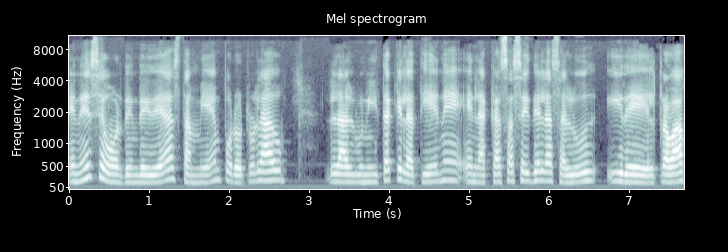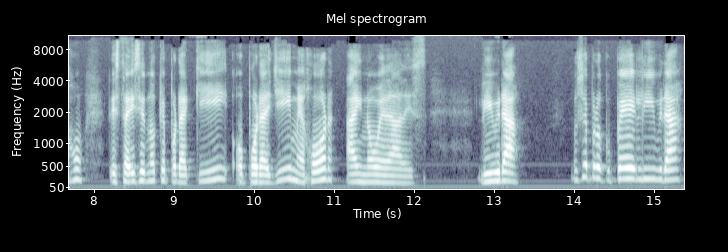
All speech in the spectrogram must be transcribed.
En ese orden de ideas también, por otro lado, la lunita que la tiene en la casa 6 de la salud y del trabajo está diciendo que por aquí o por allí mejor hay novedades. Libra, no se preocupe Libra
